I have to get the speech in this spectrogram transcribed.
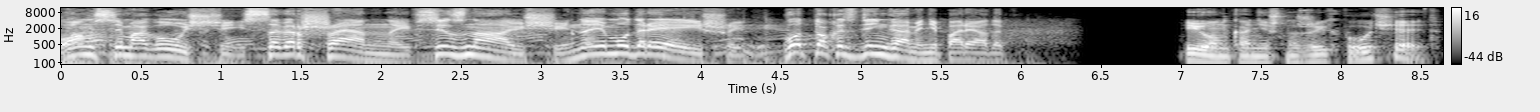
Он всемогущий, совершенный, всезнающий, наимудрейший. Вот только с деньгами непорядок. И он, конечно же, их получает.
